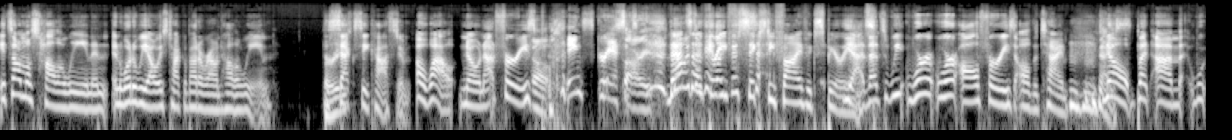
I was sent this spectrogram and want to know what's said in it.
it's almost Halloween, and and what do we always talk about around Halloween? The Furries? sexy costume. Oh wow, no, not furries. Oh. Thanks, Grant. Sorry. No, that's it's a okay. Like the se- 365 experience. Yeah, that's we we're we're all furries all the time. Mm-hmm. No, but um, w-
